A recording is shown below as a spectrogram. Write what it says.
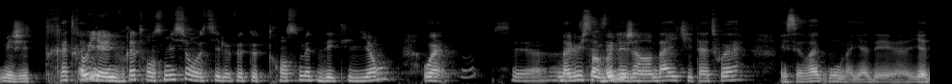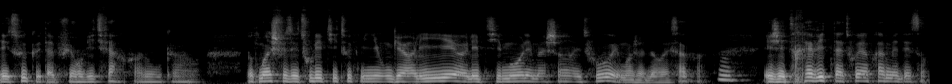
Mais j'ai très très. Ah oui, il y a une vraie transmission aussi, le fait de transmettre des clients. Ouais. C'est. Euh, bah lui, ça faisait déjà un bail qui tatouait, et c'est vrai que bon bah il y a des il y a des trucs que t'as plus envie de faire quoi, donc. Euh, donc moi je faisais tous les petits trucs mignons girly, euh, les petits mots, les machins et tout, et moi j'adorais ça quoi. Et j'ai très vite tatoué après mes dessins.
